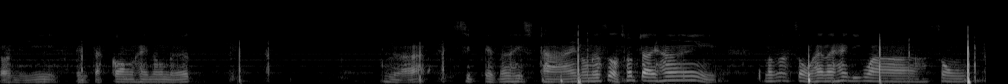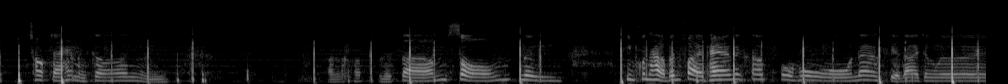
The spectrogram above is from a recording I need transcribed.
ตอนนี้เป็นตากล้องให้น้องเนิร์ดเหลือสิบเอ็ดนาทีสุดท้าย น้องเนิร์ดส่งชอบใจให้ แล้วก็ส่งอะไรให้ดีกว่า ส่งชอบใจให้เหมือนกันเอาละครับเหลือสามสองหนึ่งทีมคนหาเป็นฝ่ายแพ้นะครับ โอ้โห น่าเสียดายจังเลย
